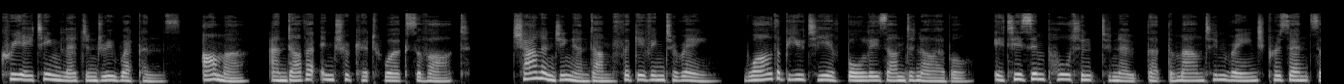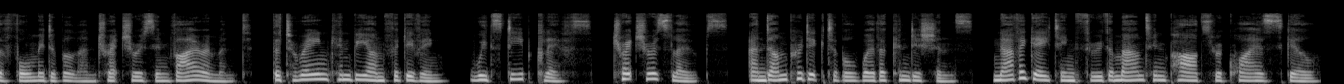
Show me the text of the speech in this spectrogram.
creating legendary weapons, armor, and other intricate works of art. Challenging and unforgiving terrain. While the beauty of Baal is undeniable, it is important to note that the mountain range presents a formidable and treacherous environment. The terrain can be unforgiving, with steep cliffs, treacherous slopes, and unpredictable weather conditions. Navigating through the mountain paths requires skill,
